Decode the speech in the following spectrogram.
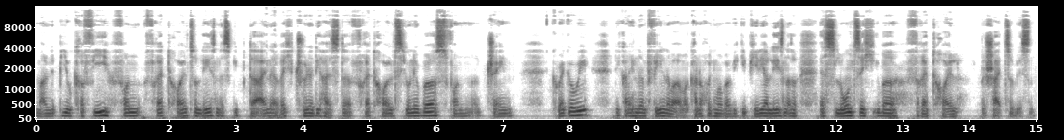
mal eine Biografie von Fred Hoyle zu lesen. Es gibt da eine recht schöne, die heißt äh, Fred Hoyles Universe von Jane Gregory. Die kann ich nur empfehlen, aber man kann auch irgendwann bei Wikipedia lesen. Also es lohnt sich über Fred Hoyle Bescheid zu wissen.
